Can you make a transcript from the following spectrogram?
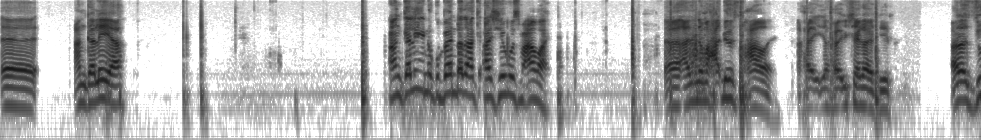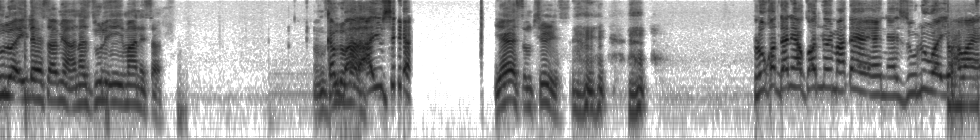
eh, angalia. Ankalii nakupendada aa sheegos maxaa adina maxaa dhihis maxaa waay Waxa- ii sheegaya fiir ana zulu ay ilahaysaa miya anaa zulu ii imaanaysaa I'm Zulu kambala man. are you serious? Yes i'm serious. luuqadda aniga ku zuluwa iyo waxa waaye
